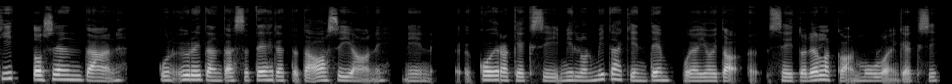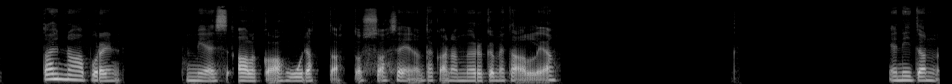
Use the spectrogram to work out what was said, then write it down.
kitto sentään, kun yritän tässä tehdä tätä asiaa, niin koira keksii milloin mitäkin temppuja, joita se ei todellakaan muulloin keksi. Tai naapurin mies alkaa huudattaa tuossa seinän takana mörkömetallia. Ja niitä on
